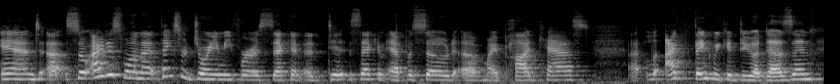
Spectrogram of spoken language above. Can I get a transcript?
And uh, so I just want to thanks for joining me for a second a di- second episode of my podcast. Uh, I think we could do a dozen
